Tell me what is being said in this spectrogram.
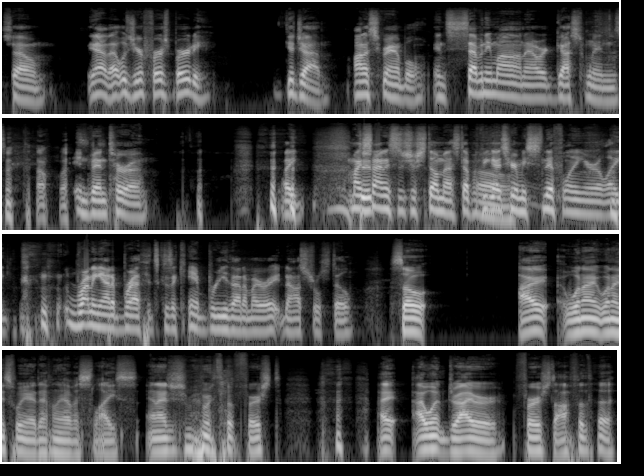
So, yeah, that was your first birdie. Good job on a scramble in seventy mile an hour gust winds was, in Ventura. Like my sinuses are still messed up. If you guys Oh. hear me sniffling or like running out of breath, it's because I can't breathe out of my right nostril still. so I when I when I swing, I definitely have a slice, and I just remember the first. I I went driver first off of the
